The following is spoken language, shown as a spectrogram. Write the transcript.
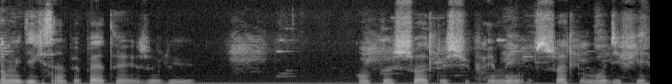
Comme il dit que ça ne peut pas être résolu, on peut soit le supprimer, soit le modifier.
